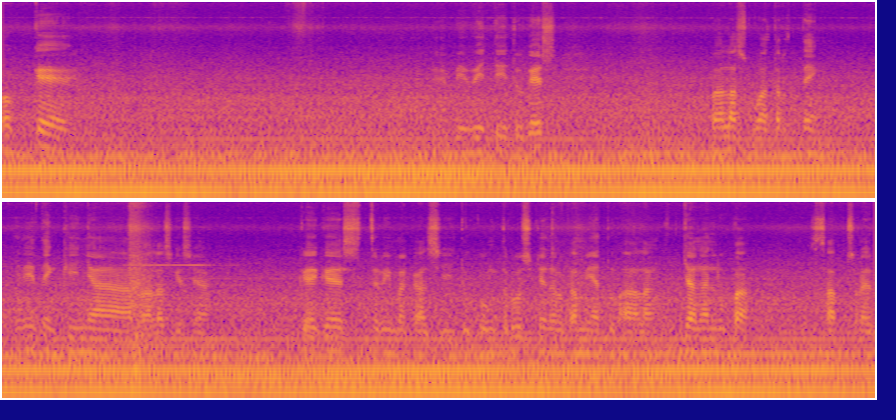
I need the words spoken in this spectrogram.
Oke. BWT itu guys balas water tank. Ini tankinya balas guys ya. Oke guys, terima kasih dukung terus channel kami Atu Alang. Jangan lupa subscribe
